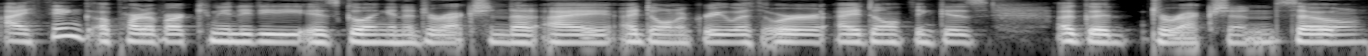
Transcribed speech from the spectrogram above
I think a part of our community is going in a direction that I, I don't agree with or I don't think is a good direction. So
